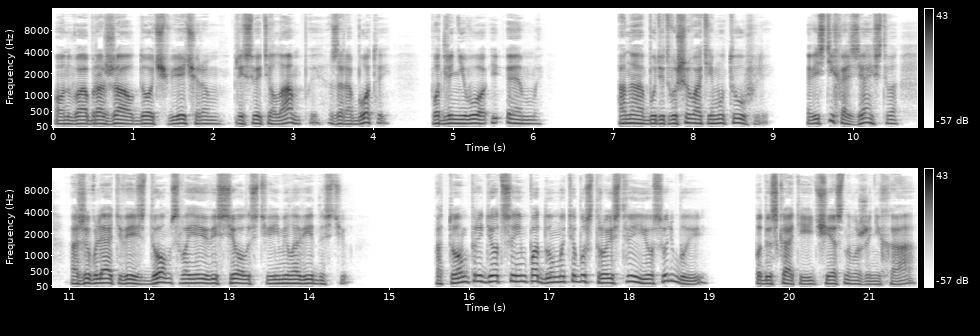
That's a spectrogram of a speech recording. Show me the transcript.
Он воображал дочь вечером при свете лампы, за работой, подле него и Эммы. Она будет вышивать ему туфли, вести хозяйство, оживлять весь дом своей веселостью и миловидностью. Потом придется им подумать об устройстве ее судьбы подыскать ей честного жениха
